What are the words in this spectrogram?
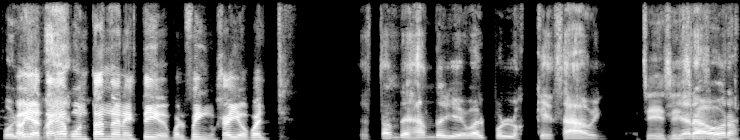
Por Oye, están apuntando en este, por fin, Jayo parte. Se están dejando llevar por los que saben. Sí, sí, y sí, era sí, hora.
